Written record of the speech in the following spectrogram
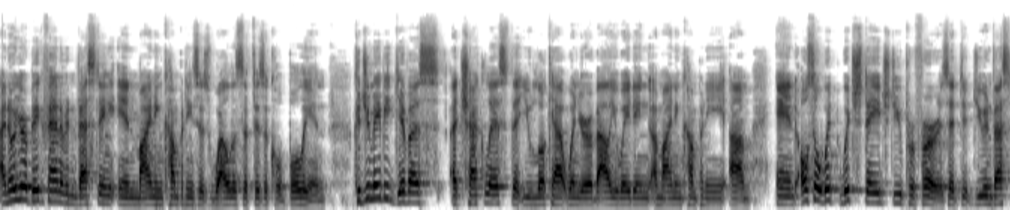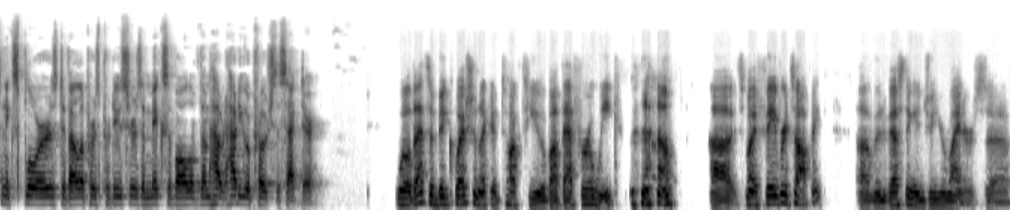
I know you're a big fan of investing in mining companies as well as the physical bullion. Could you maybe give us a checklist that you look at when you're evaluating a mining company? Um, and also, which, which stage do you prefer? Is it do you invest in explorers, developers, producers, a mix of all of them? How how do you approach the sector? Well, that's a big question. I could talk to you about that for a week. uh, it's my favorite topic of investing in junior miners. Uh,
